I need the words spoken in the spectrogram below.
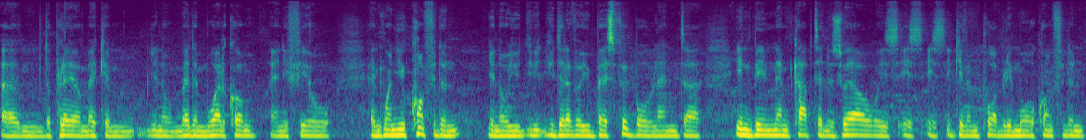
um, the player make him, you know, made him welcome, and you feel, and when you're confident, you know, you, you, deliver your best football, and uh, in being named captain as well is is, is given probably more confident,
